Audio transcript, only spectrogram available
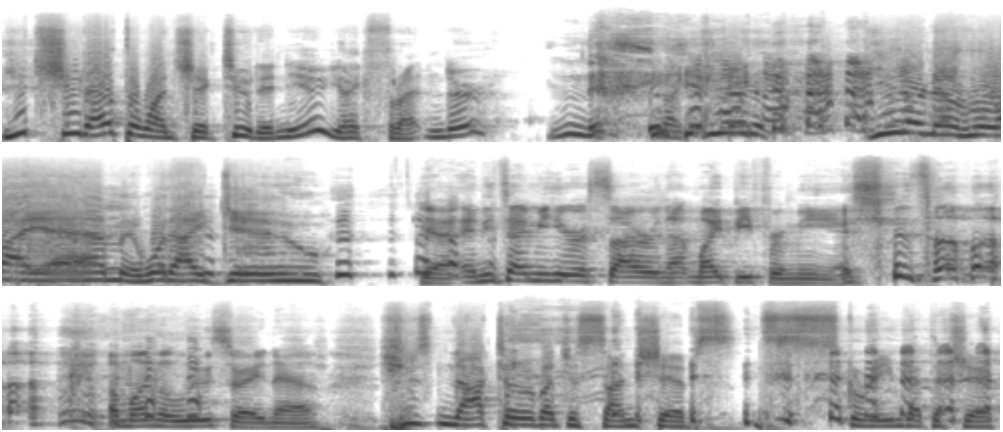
You shoot out the one chick too, didn't you? You like threatened her. Like, you, don't, you don't know who I am and what I do. yeah. Anytime you hear a siren, that might be for me. It's just I'm, I'm on the loose right now. You just knocked over a bunch of sun chips, screamed at the chick.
